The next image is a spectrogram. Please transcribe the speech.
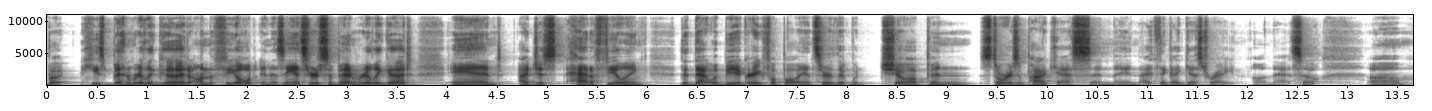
but he's been really good on the field and his answers have been really good. And I just had a feeling that that would be a great football answer that would show up in stories and podcasts. And, and I think I guessed right on that. So, um,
